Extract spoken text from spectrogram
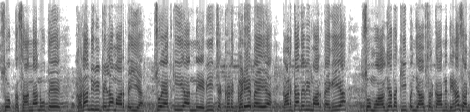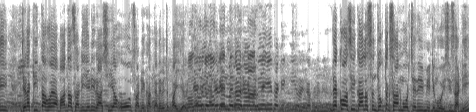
ਸੋ ਕਿਸਾਨਾਂ ਨੂੰ ਤੇ ਹੜ੍ਹਾਂ ਦੀ ਵੀ ਪਹਿਲਾਂ ਮਾਰ ਪਈ ਆ। ਸੋ ਐਤਕੀ ਆ ਹਨੇਰੀ, ਝੱਖੜ ਗੜੇ ਪਏ ਆ, ਕਣਕਾਂ ਤੇ ਵੀ ਮਾਰ ਪੈ ਗਈ ਆ। ਸੋ ਮੁਆਵਜ਼ਾ ਤਾਂ ਕੀ ਪੰਜਾਬ ਸਰਕਾਰ ਨੇ ਦੇਣਾ? ਸਾਡੀ ਜਿਹੜਾ ਕੀਤਾ ਹੋਇਆ ਵਾਅਦਾ ਸਾਡੀ ਜਿਹੜੀ ਰਾਸ਼ੀ ਆ ਉਹ ਸਾਡੇ ਖਾਤਿਆਂ ਦੇ ਵਿੱਚ ਪਾਈ ਜਾਵੇ। ਜਦੋਂ ਕੇਂਦਰ ਸਰਕਾਰ ਨੇ ਤਾਂ ਕੀ ਹੋਏਗਾ ਆਪਣੇ ਦੇਖੋ ਅਸੀਂ ਕੱਲ ਸੰਯੁਕਤ ਕਿਸਾਨ ਮੋਰਚੇ ਦੀ ਮੀਟਿੰਗ ਹੋਈ ਸੀ ਸਾਡੀ।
